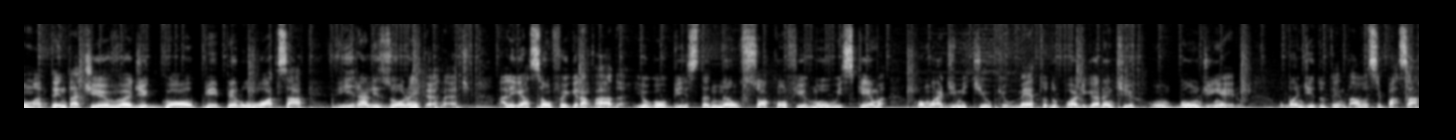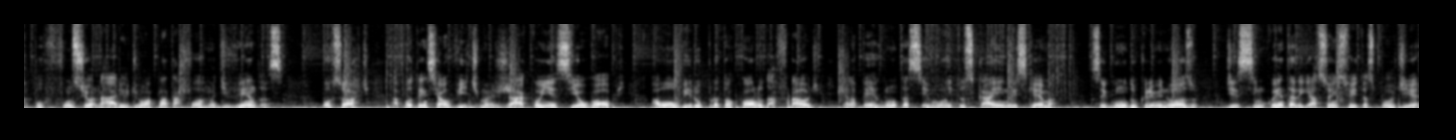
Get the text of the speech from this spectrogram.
Uma tentativa de golpe pelo WhatsApp viralizou na internet. A ligação foi gravada e o golpista não só confirmou o esquema, como admitiu que o método pode garantir um bom dinheiro. O bandido tentava se passar por funcionário de uma plataforma de vendas. Por sorte, a potencial vítima já conhecia o golpe. Ao ouvir o protocolo da fraude, ela pergunta se muitos caem no esquema. Segundo o criminoso, de 50 ligações feitas por dia,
